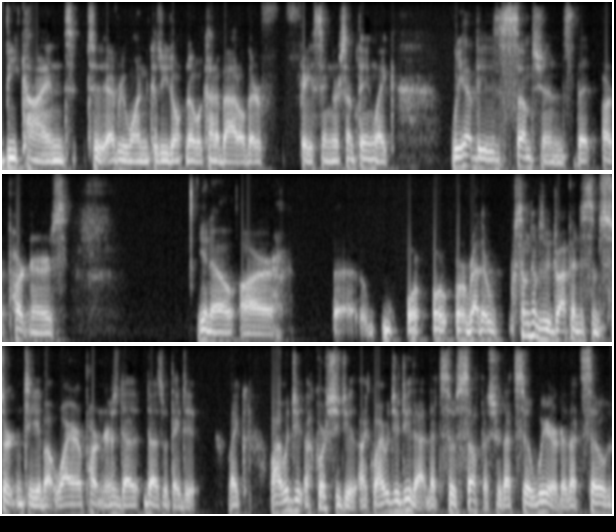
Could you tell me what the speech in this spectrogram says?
"Be kind to everyone because you don't know what kind of battle they're facing," or something like. We have these assumptions that our partners, you know, are uh, or, or, or, rather, sometimes we drop into some certainty about why our partners do, does what they do. Like, why would you? Of course you do. Like, why would you do that? That's so selfish, or that's so weird, or that's so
